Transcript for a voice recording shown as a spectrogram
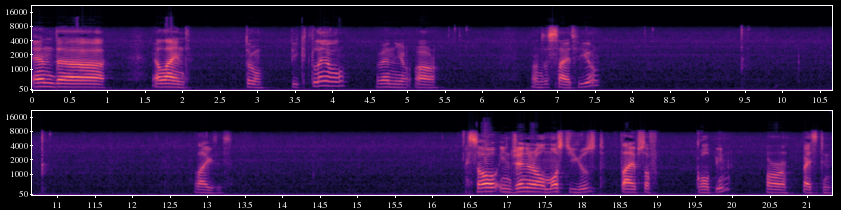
And uh, aligned to picked level when you are on the side view like this. So in general most used types of copying or pasting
